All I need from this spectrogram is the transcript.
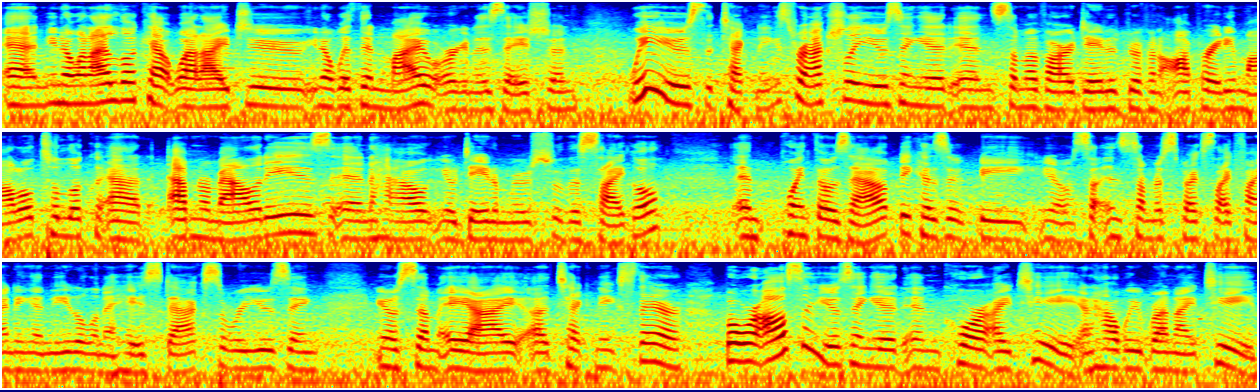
And you know, when I look at what I do you know, within my organization, we use the techniques. We're actually using it in some of our data-driven operating model to look at abnormalities and how you know, data moves through the cycle and point those out because it'd be, you know, in some respects like finding a needle in a haystack. So we're using, you know, some AI uh, techniques there, but we're also using it in core IT and how we run IT.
